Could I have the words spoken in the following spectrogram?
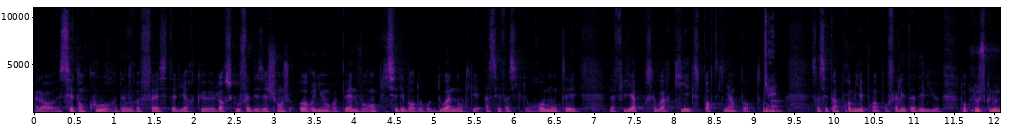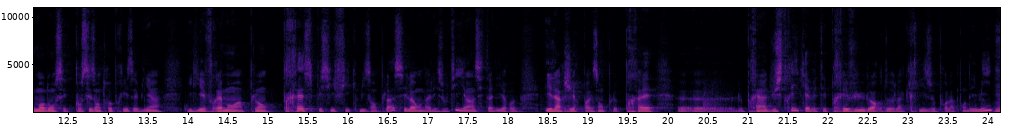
Alors, c'est en cours d'être mm. fait, c'est-à-dire que lorsque vous faites des échanges hors Union européenne, vous remplissez des bordereaux de douane, donc il est assez facile de remonter la filière pour savoir qui exporte, qui importe. Ça, c'est un premier point pour faire l'état des lieux. Donc, nous, ce que nous demandons, c'est que pour ces entreprises, eh bien, il y ait vraiment un plan très spécifique mis en place. Et là, on a les outils, hein, c'est-à-dire euh, élargir, par exemple, le prêt, euh, euh, le prêt industrie qui avait été prévu lors de la crise pour la pandémie. Mm.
